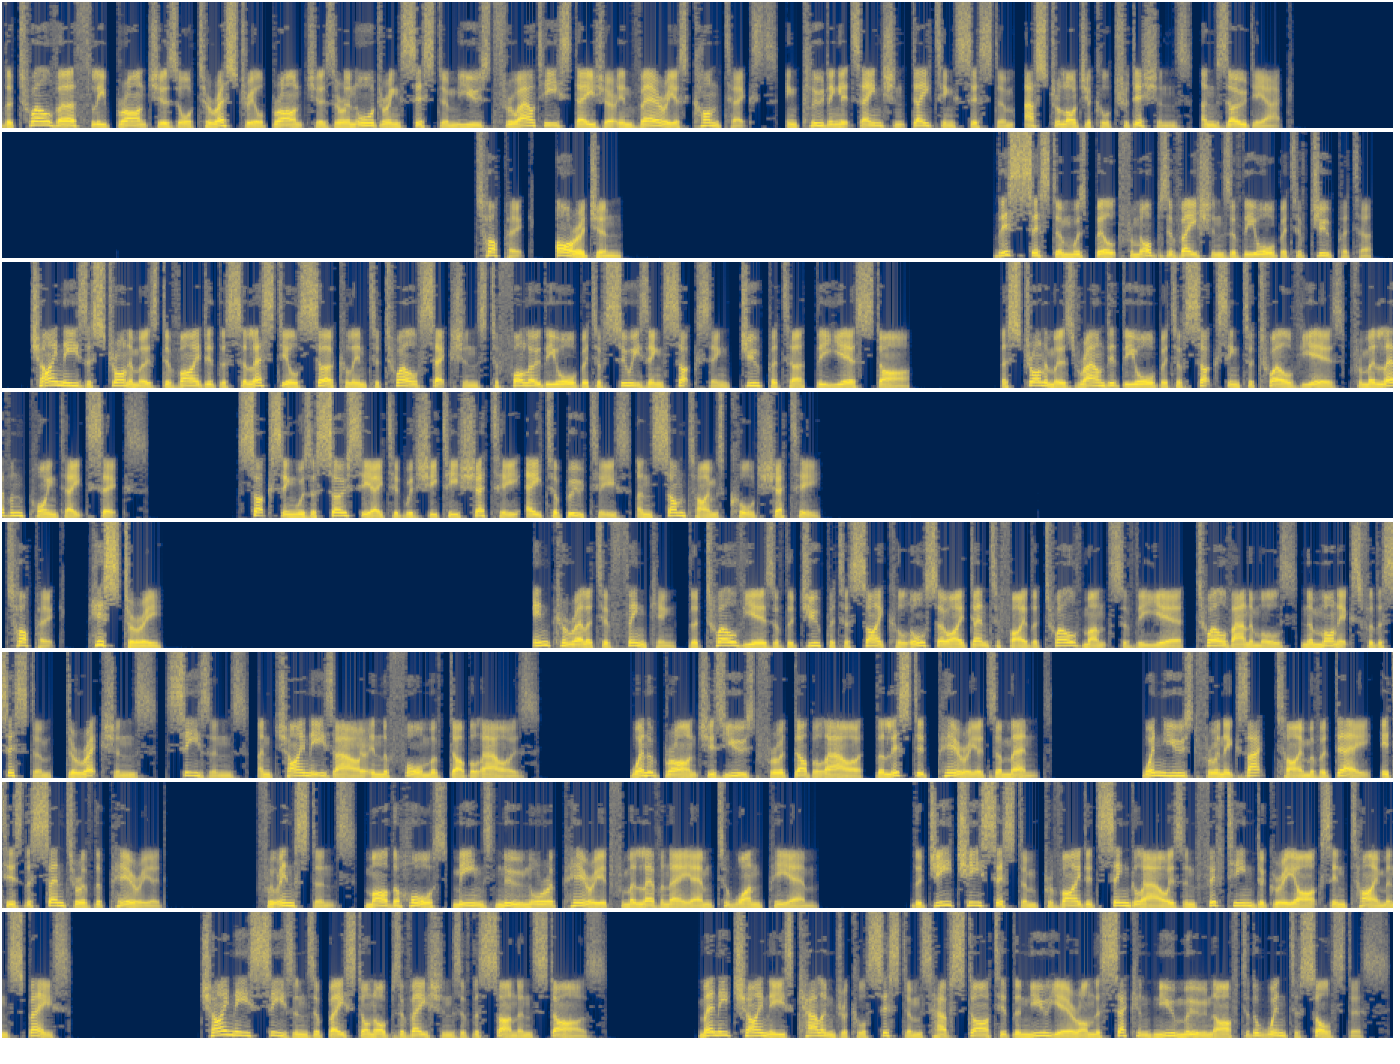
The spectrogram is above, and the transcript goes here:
The twelve earthly branches or terrestrial branches are an ordering system used throughout East Asia in various contexts, including its ancient dating system, astrological traditions, and zodiac. Origin This system was built from observations of the orbit of Jupiter. Chinese astronomers divided the celestial circle into 12 sections to follow the orbit of Suizing Suxing, Jupiter, the year star. Astronomers rounded the orbit of Suxing to 12 years from 11.86. Suxing was associated with Shiti Sheti and sometimes called Sheti. History In correlative thinking, the 12 years of the Jupiter cycle also identify the 12 months of the year, 12 animals mnemonics for the system, directions, seasons, and Chinese hour in the form of double hours. When a branch is used for a double hour, the listed periods are meant. When used for an exact time of a day, it is the center of the period. For instance, ma the horse means noon or a period from 11 am to 1 pm. The Ji-Qi system provided single hours and 15-degree arcs in time and space. Chinese seasons are based on observations of the sun and stars. Many Chinese calendrical systems have started the new year on the second new moon after the winter solstice.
